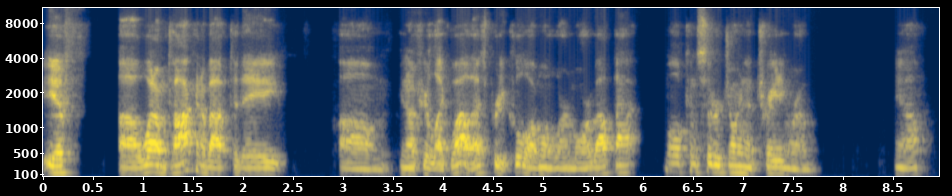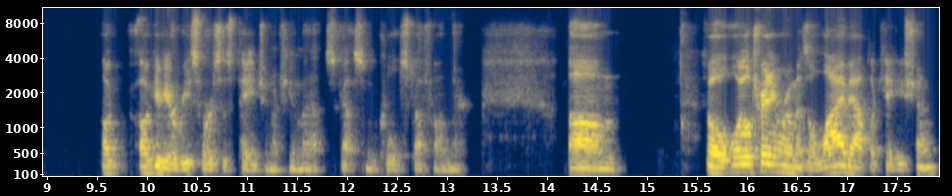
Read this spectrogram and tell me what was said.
if uh, what I'm talking about today, um, you know, if you're like, wow, that's pretty cool. I want to learn more about that. Well, consider joining a trading room. You know, I'll, I'll give you a resources page in a few minutes. Got some cool stuff on there. Um, so oil trading room is a live application.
